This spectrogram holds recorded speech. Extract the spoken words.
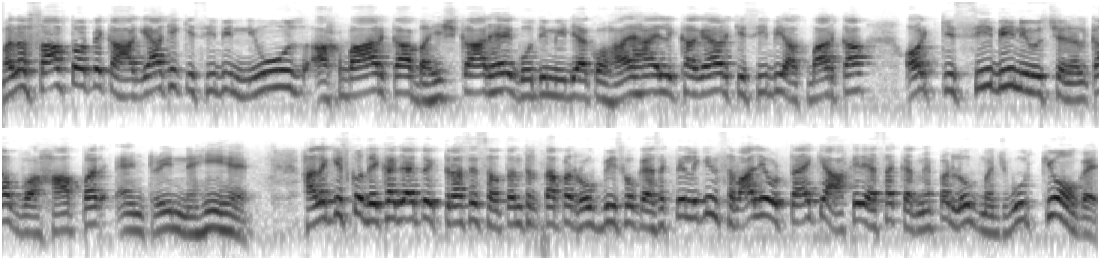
मतलब साफ़ तौर पे कहा गया कि किसी भी न्यूज़ अखबार का बहिष्कार है, गोदी मीडिया को हाय हाय लिखा गया और किसी भी अखबार का और किसी भी न्यूज़ चैनल का वहाँ पर एंट्री नहीं है। हालाँकि इसको देखा जाए तो एक तरह से स्वतंत्रता पर रोक भी इसको कह सकते हैं, लेकिन सवाल ये उठता है कि आखिर ऐसा करने पर लोग मजबूर क्यों हो गए?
